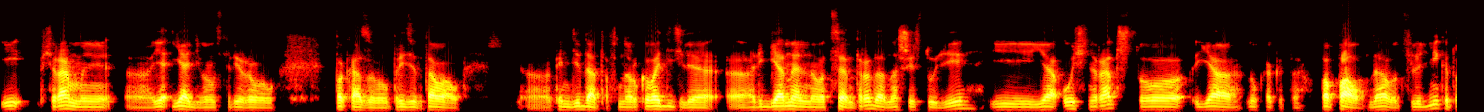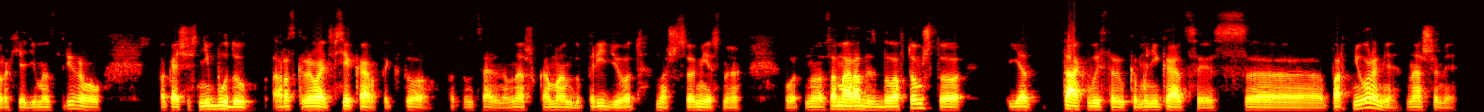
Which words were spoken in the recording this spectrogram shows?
И вчера мы, э, я, я демонстрировал, показывал, презентовал а, кандидатов на руководителя а, регионального центра да, нашей студии. И я очень рад, что я, ну как это, попал, да, вот с людьми, которых я демонстрировал. Пока сейчас не буду раскрывать все карты, кто потенциально в нашу команду придет, нашу совместную. Вот. Но сама радость была в том, что я так выстроил коммуникации с э, партнерами нашими,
